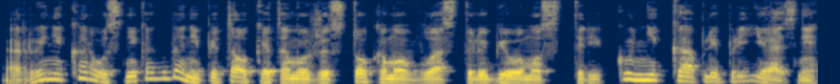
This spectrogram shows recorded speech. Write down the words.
Ренни Карус никогда не питал к этому жестокому властолюбивому старику ни капли приязни.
